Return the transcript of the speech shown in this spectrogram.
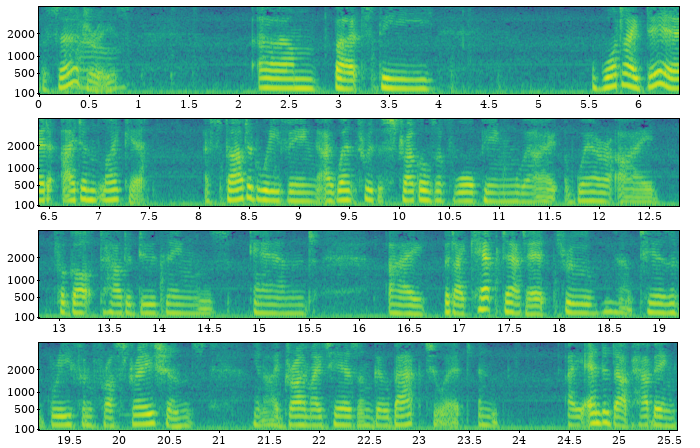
the surgeries. Um, but the what I did, I didn't like it. I started weaving. I went through the struggles of warping, where I, where I forgot how to do things, and I but I kept at it through you know tears of grief and frustrations. You know, I dry my tears and go back to it, and I ended up having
